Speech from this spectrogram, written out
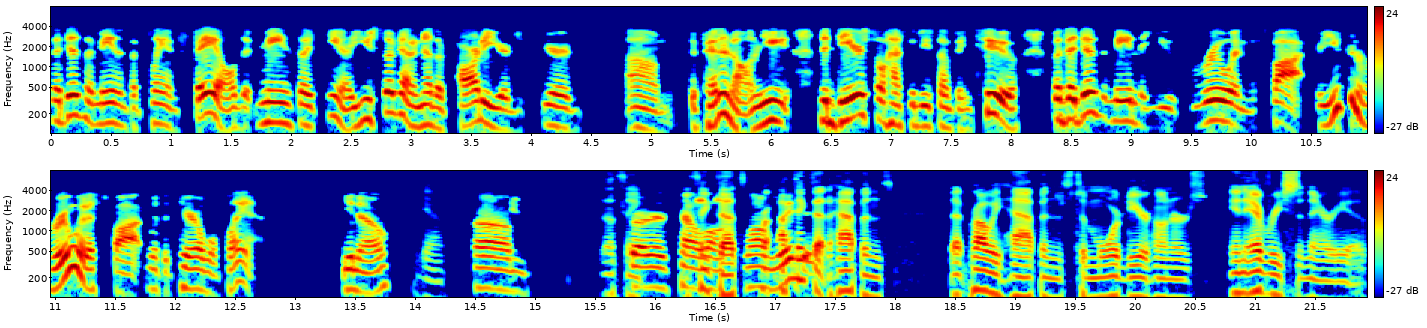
that doesn't mean that the plan failed. It means that, you know, you still got another party you're, you're um, dependent on. You, the deer still has to do something too, but that doesn't mean that you ruin the spot. But you can ruin a spot with a terrible plan. You know. Yeah. Um, I think, I think long, that's I long-winded. think that happens. That probably happens to more deer hunters in every scenario.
